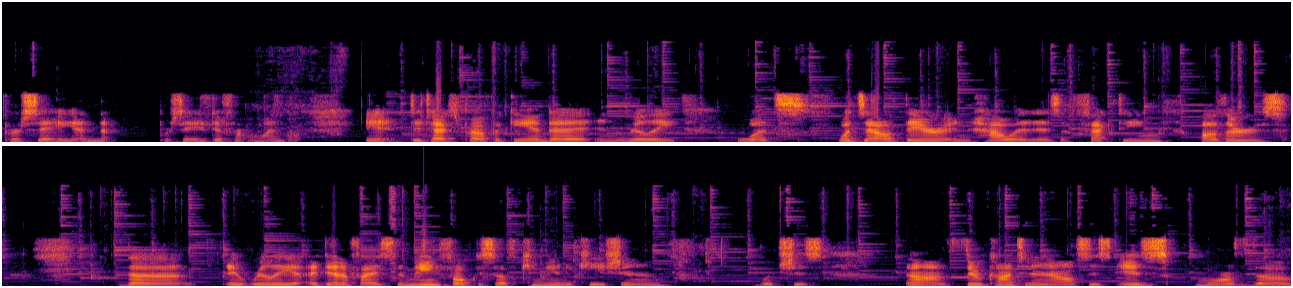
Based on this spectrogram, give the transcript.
per se and per se a different one. It detects propaganda and really what's what's out there and how it is affecting others. The it really identifies the main focus of communication, which is uh, through content analysis, is more of the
